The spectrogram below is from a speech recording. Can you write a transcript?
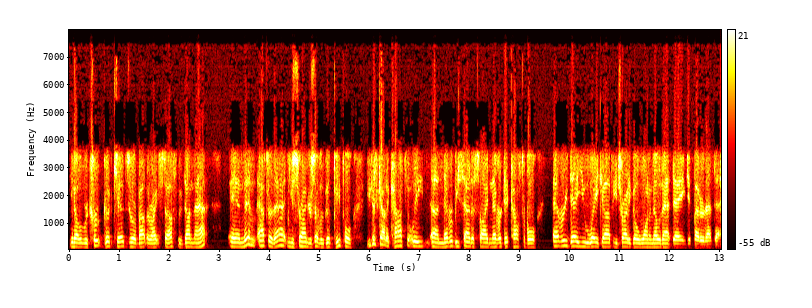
you know, recruit good kids who are about the right stuff. We've done that. And then after that, you surround yourself with good people, you just got to constantly uh, never be satisfied, never get comfortable. Every day you wake up, you try to go want to know that day and get better that day.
